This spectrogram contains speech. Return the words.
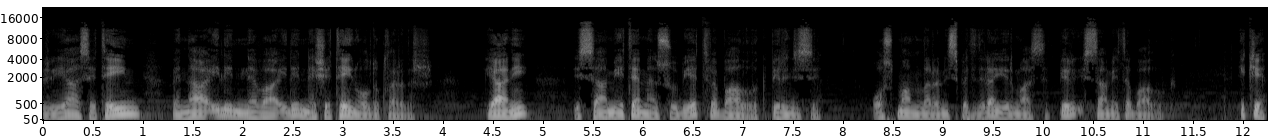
riyaseteyn ve naili nevaili neşeteyn olduklarıdır. Yani İslamiyete mensubiyet ve bağlılık birincisi. Osmanlılara nispet edilen 20 haslet. Bir, İslamiyete bağlılık. İki,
